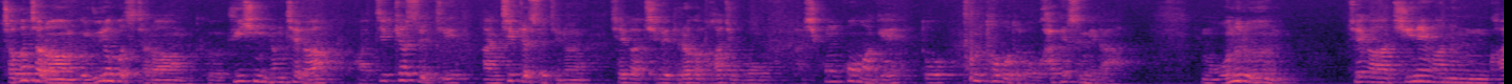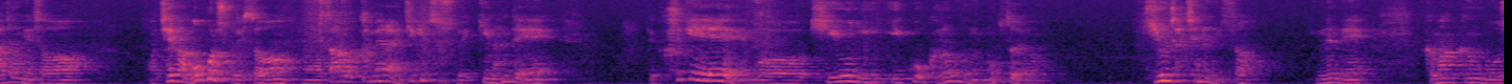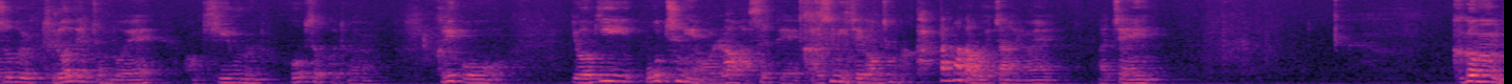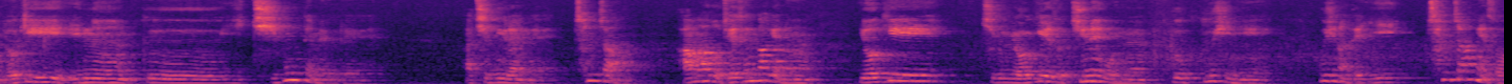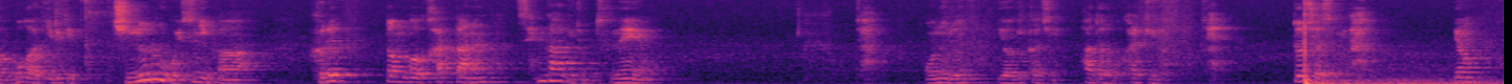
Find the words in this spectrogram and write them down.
저번처럼 그 유령버스처럼 그 귀신 형체가 어, 찍혔을지 안 찍혔을지는 제가 집에 들어가 가지고 다시 꼼꼼하게 또 훑어보도록 하겠습니다. 뭐 오늘은 제가 진행하는 과정에서 어, 제가 못 볼 수도 있어 어, 따로 카메라에 찍힐 수도 있긴 한데 크게 뭐 기운이 있고 그런 거는 없어요. 기운 자체는 있어. 있는데 그만큼 모습을 드러낼 정도의 어, 기운은 없었거든. 그리고 여기 5층에 올라왔을 때 가슴이 제가 엄청 막 답답하다고 했잖아요. 예. 맞지? 그건 여기 있는 그 이 지붕 때문에 그래. 아 지붕이라 했네. 천장. 아마도 제 생각에는 여기 지금 여기에서 지내고 있는 그 구신이 구신한테 이 천장에서 뭐가 이렇게 짓누르고 있으니까 그랬던 것 같다는 생각이 좀 드네요. 자, 오늘은 여기까지 하도록 할게요. 자, 또 치웠습니다. 뿅.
